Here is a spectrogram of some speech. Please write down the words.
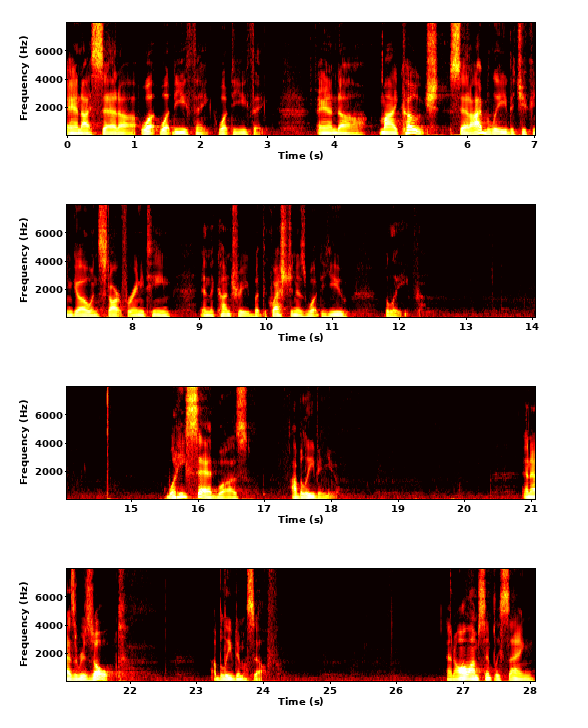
And I said, uh, what, what do you think? What do you think? And uh, my coach said, I believe that you can go and start for any team in the country, but the question is, what do you believe? What he said was, I believe in you. And as a result, I believed in myself. And all I'm simply saying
